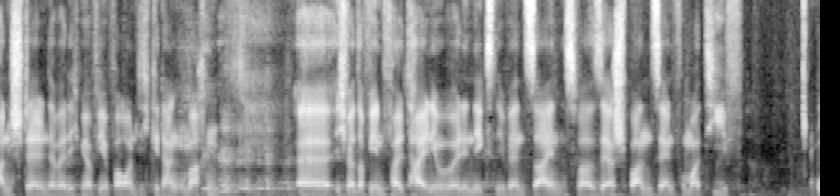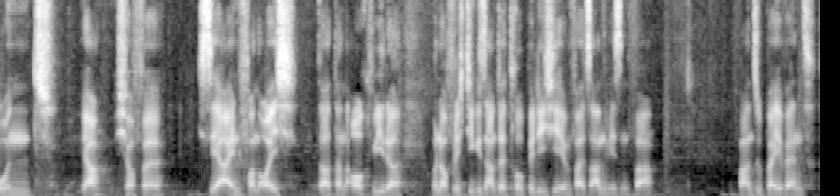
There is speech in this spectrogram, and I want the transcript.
anstellen. Da werde ich mir auf jeden Fall ordentlich Gedanken machen. Äh, ich werde auf jeden Fall Teilnehmer bei den nächsten Events sein. Es war sehr spannend, sehr informativ. Und ja, ich hoffe, ich sehe einen von euch dort dann auch wieder und hoffentlich die gesamte Truppe, die hier ebenfalls anwesend war. War ein super Event.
